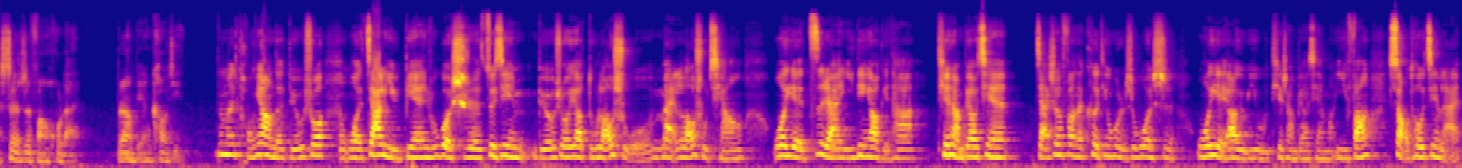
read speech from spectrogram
设置防护栏，不让别人靠近。那么同样的，比如说我家里边，如果是最近，比如说要毒老鼠，买了老鼠墙。我也自然一定要给它贴上标签。假设放在客厅或者是卧室，我也要有义务贴上标签吗？以防小偷进来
